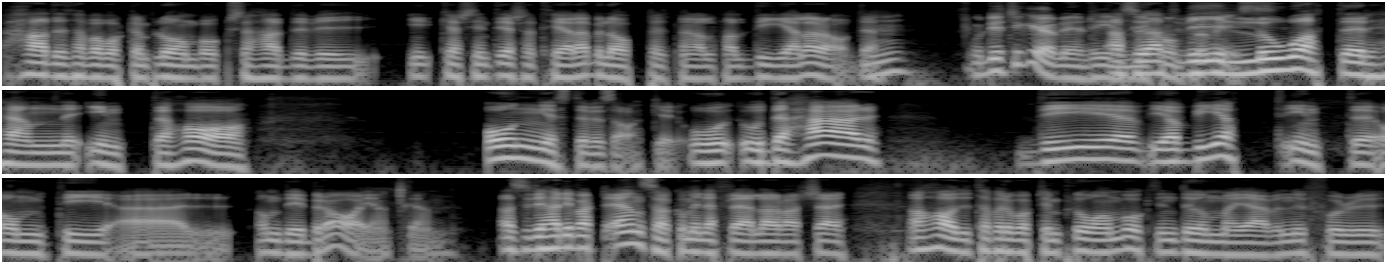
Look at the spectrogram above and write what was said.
hade tappat bort en plånbok så hade vi kanske inte ersatt hela beloppet men i alla fall delar av det. Mm. Och det tycker jag blir en rimlig alltså att vi låter henne inte ha ångest över saker. Och, och det här, det, jag vet inte om det är, om det är bra egentligen. Alltså det hade ju varit en sak om mina föräldrar hade varit så här, Jaha, du tappade bort din plånbok din dumma jävel, nu får du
